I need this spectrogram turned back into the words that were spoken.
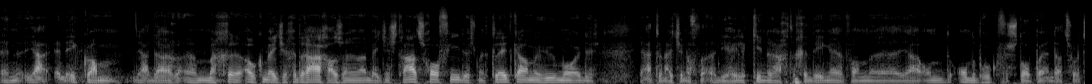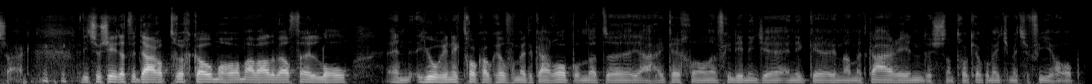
En, ja, en ik kwam ja, daar eh, me ook een beetje gedragen als een, een beetje een straatschoffie, dus met kleedkamerhumor. Dus ja, toen had je nog de- die hele kinderachtige dingen van eh, ja, on- onderbroeken verstoppen en dat soort zaken. Niet zozeer dat we daarop terugkomen hoor, maar we hadden wel veel lol. En Jori en ik trokken ook heel veel met elkaar op, omdat eh, ja, hij kreeg wel een vriendinnetje en ik eh, nam met Karin. Dus dan trok je ook een beetje met z'n vieren op.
